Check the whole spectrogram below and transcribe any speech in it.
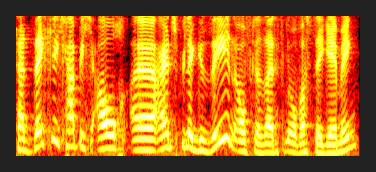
Tatsächlich habe ich auch äh, einen Spieler gesehen auf der Seite von Overstay Gaming,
